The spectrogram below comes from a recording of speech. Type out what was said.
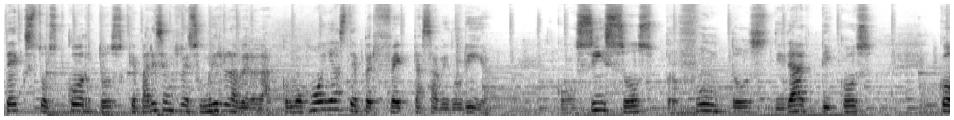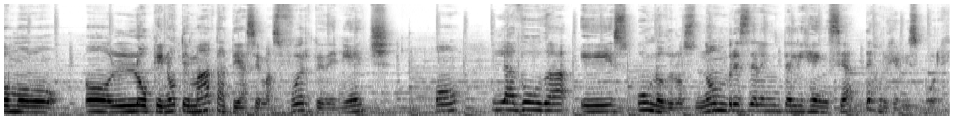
textos cortos que parecen resumir la verdad como joyas de perfecta sabiduría, concisos, profundos, didácticos, como Lo que no te mata te hace más fuerte de Nietzsche o La duda es uno de los nombres de la inteligencia de Jorge Luis Borges.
